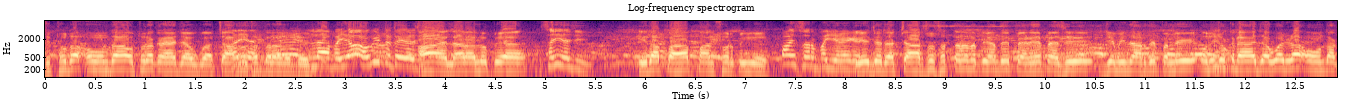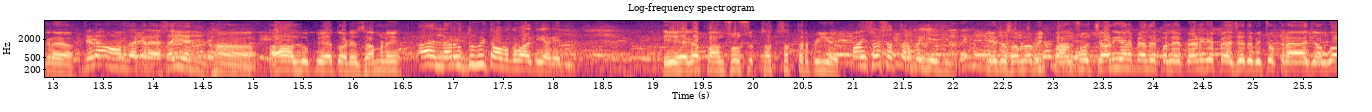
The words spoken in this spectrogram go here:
ਜਿੱਥੋਂ ਦਾ ਆਉਣ ਦਾ ਉੱਥੋਂ ਦਾ ਕਿਰਾਇਆ ਜਾਊਗਾ 470 ਰੁਪਏ। ਲੈ ਭਈਆ ਹੋ ਗਈ ਡਿਟੇਲ ਜੀ। ਆ ਲੈਰ ਆਲੂ ਪਿਆ। ਸਹੀ ਹੈ ਜੀ। ਇਹਦਾ ਪਾ 500 ਰੁਪਏ 500 ਰੁਪਏ ਰਹਿ ਗਏ। ਇਹ ਜਿਹੜਾ 470 ਰੁਪਏ ਦੇ ਪੈਣੇ ਆ ਪੈਸੇ ਜ਼ਿਮੀਂਦਾਰ ਦੇ ਪੱਲੇ ਉਹਦੇ ਚੋਂ ਕਿਰਾਇਆ ਜਾਊਗਾ ਜਿਹੜਾ ਆਉਣ ਦਾ ਕਿਰਾਇਆ। ਜਿਹੜਾ ਆਉਣ ਦਾ ਕਿਰਾਇਆ ਸਹੀ ਹੈ ਜੀ। ਹਾਂ ਆ ਆਲੂ ਪਿਆ ਤੁਹਾਡੇ ਸਾਹਮਣੇ। ਆ ਲਰ ਉਦੋਂ ਵੀ ਟੌਪ ਕੁਆਲਿਟੀ ਆ ਗਿਆ ਜੀ। ਇਹ ਹੈਗਾ 570 ਰੁਪਏ 570 ਰੁਪਏ ਜੀ। ਇਹ ਤਾਂ ਸਮਝ ਲਓ ਵੀ 540 ਰੁਪਏ ਦੇ ਪੱਲੇ ਪੈਣਗੇ ਪੈਸੇ ਦੇ ਵਿੱਚੋਂ ਕਿਰਾਇਆ ਜਾਊਗਾ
